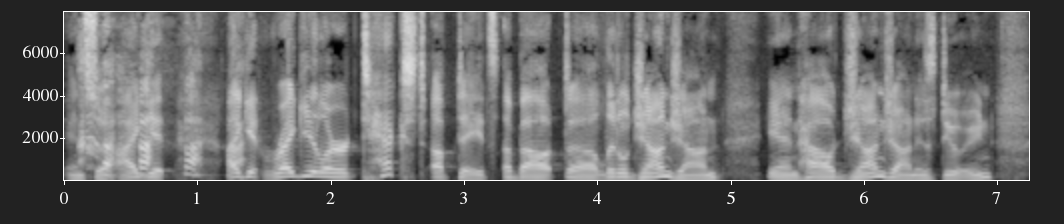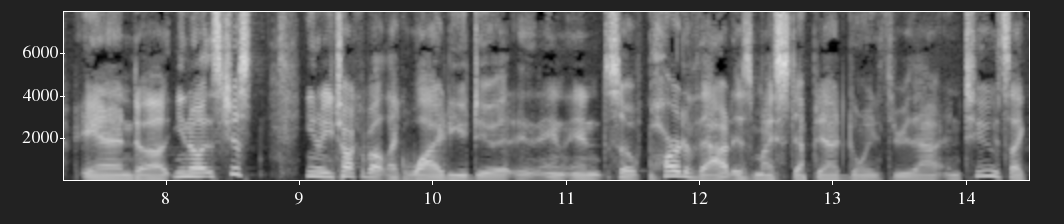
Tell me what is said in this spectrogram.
And so I get I get regular text updates about uh, little John John and how John John is doing, and uh, you know it's just you know you talk about like why do you do it, and and so part of that is my stepdad going through that, and two it's like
